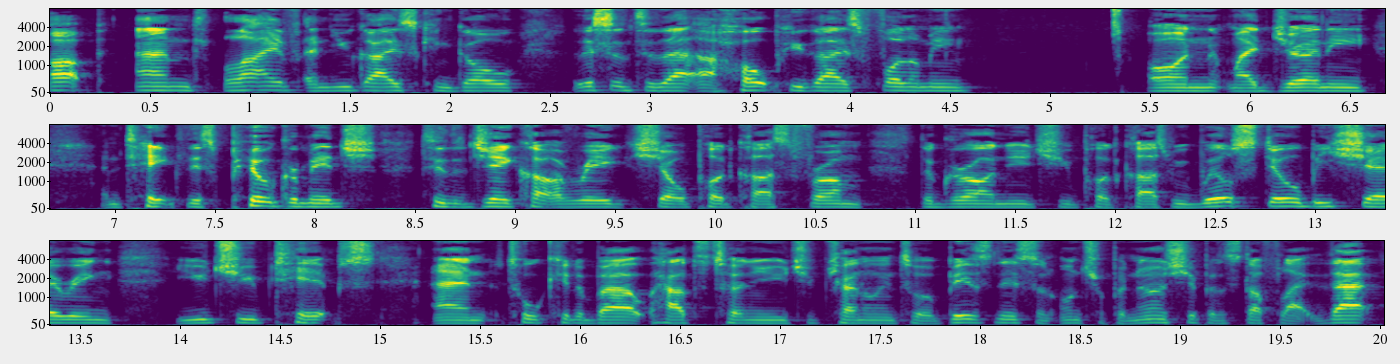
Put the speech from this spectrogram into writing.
up and live, and you guys can go listen to that. I hope you guys follow me on my journey and take this pilgrimage to the J Carter Ray Show podcast from the Grow on YouTube podcast. We will still be sharing YouTube tips and talking about how to turn your YouTube channel into a business and entrepreneurship and stuff like that.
